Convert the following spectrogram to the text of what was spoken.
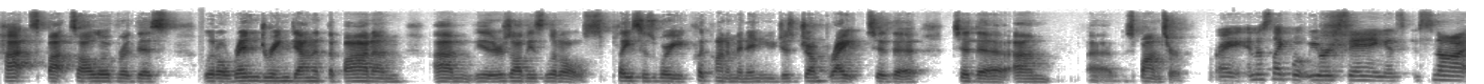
hot spots all over this little rendering down at the bottom. Um, there's all these little places where you click on them and then you just jump right to the to the um, uh, sponsor. Right. And it's like what we were saying, it's it's not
